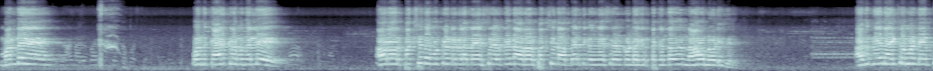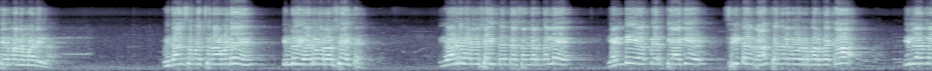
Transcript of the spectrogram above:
ಮೊನ್ನೆ ಒಂದು ಕಾರ್ಯಕ್ರಮದಲ್ಲಿ ಅವರವ್ರ ಪಕ್ಷದ ಮುಖಂಡರುಗಳನ್ನ ಹೆಸರು ಹೇಳ್ಕೊಂಡು, ಅವರವ್ರ ಪಕ್ಷದ ಅಭ್ಯರ್ಥಿಗಳನ್ನ ಹೆಸರು ಹೇಳ್ಕೊಂಡು ಹೋಗಿರ್ತಕ್ಕಂಥದ್ದು ನಾವು ನೋಡಿದ್ದೀವಿ ಅದನ್ನೇನು ಹೈಕಮಾಂಡ್ ಏನು ತೀರ್ಮಾನ ಮಾಡಿಲ್ಲ. ವಿಧಾನಸಭಾ ಚುನಾವಣೆ ಇನ್ನು ಎರಡೂವರೆ ವರ್ಷ ಐತೆ. ಎರಡೂವರೆ ವರ್ಷ ಇದ್ದಂತ ಸಂದರ್ಭದಲ್ಲಿ ಎನ್ ಡಿ ಎ ಅಭ್ಯರ್ಥಿಯಾಗಿ ಸೀಕಲ್ ರಾಮಚಂದ್ರಗೌಡರು ಬರ್ಬೇಕಾ? ಇಲ್ಲಾಂದ್ರೆ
